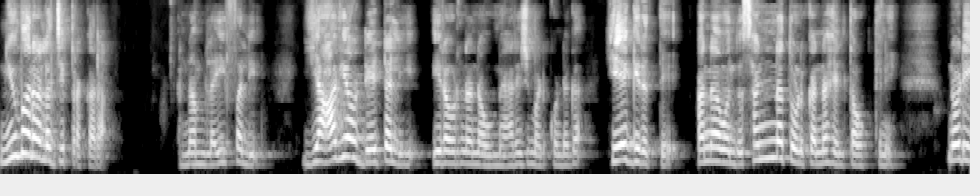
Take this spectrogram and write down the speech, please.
ನ್ಯೂಮರಾಲಜಿ ಪ್ರಕಾರ ನಮ್ಮ ಲೈಫಲ್ಲಿ ಯಾವ್ಯಾವ ಡೇಟಲ್ಲಿ ಇರೋರನ್ನ ನಾವು ಮ್ಯಾರೇಜ್ ಮಾಡಿಕೊಂಡಾಗ ಹೇಗಿರುತ್ತೆ ಅನ್ನೋ ಒಂದು ಸಣ್ಣ ತುಣುಕನ್ನು ಹೇಳ್ತಾ ಹೋಗ್ತೀನಿ. ನೋಡಿ,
